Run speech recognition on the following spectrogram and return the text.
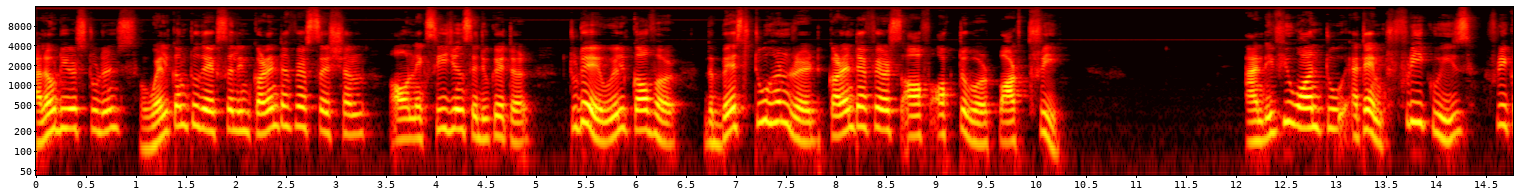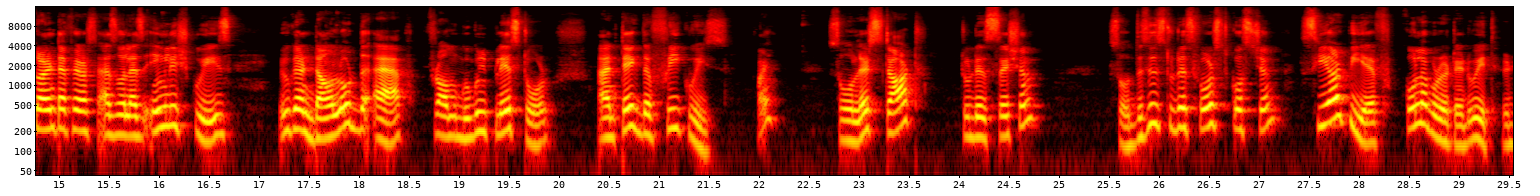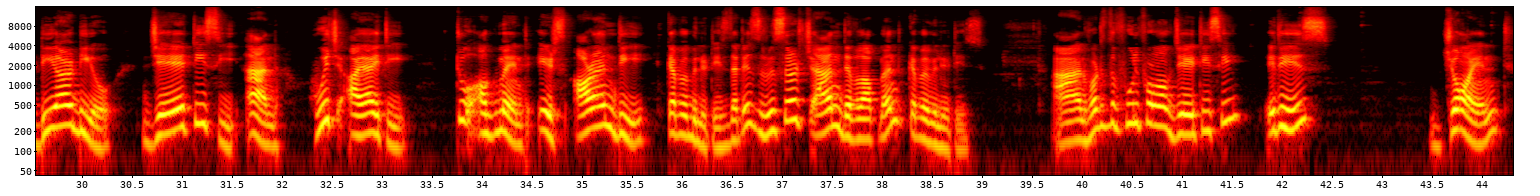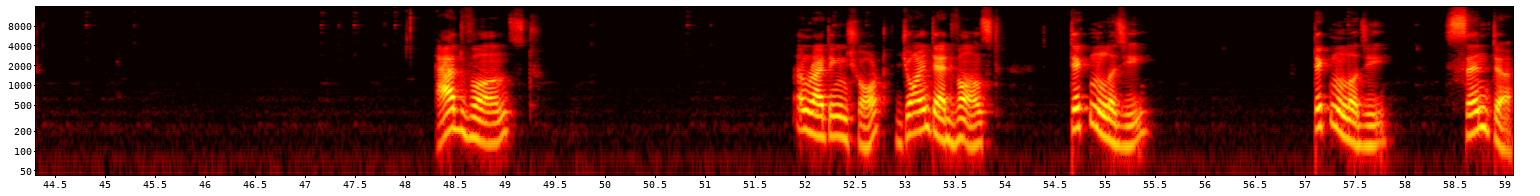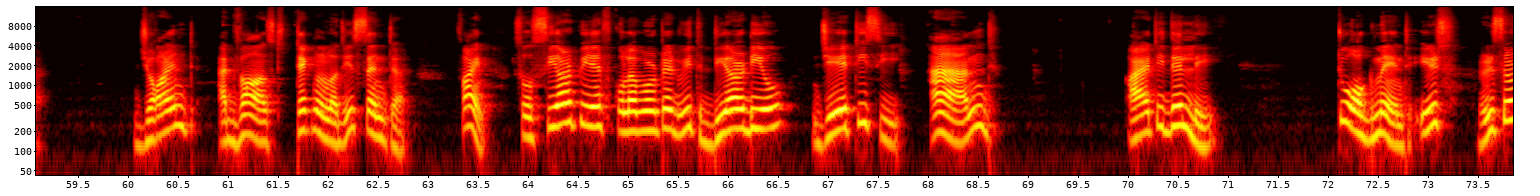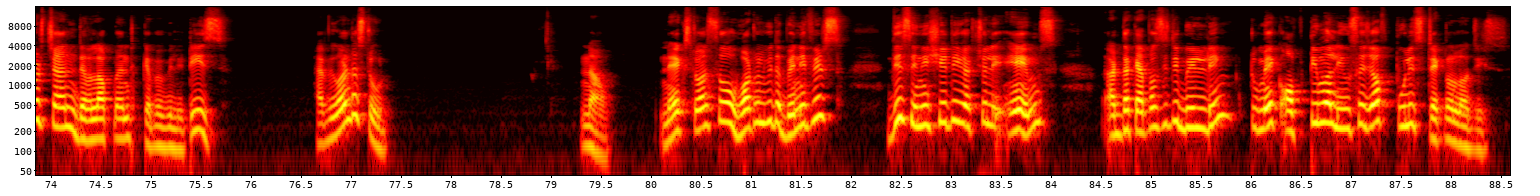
Hello dear students, welcome to the Excel in Current Affairs session on ExceGence Educator. Today we will cover the best 200 current affairs of October part 3. And if you want to attempt free quiz, free current affairs as well as English quiz, you can download the app from Google Play Store and take the free quiz. Fine. So let's start today's session. So this is today's first question CRPF collaborated with DRDO, JATC and which IIT to augment its R&D capabilities that is research and development capabilities. And what is the full form of JATC? It is Joint Advanced I am writing in short Joint Advanced Technology Technology Center Joint Advanced Technology Center. Fine. So CRPF collaborated with DRDO JATC and IIT Delhi to augment its research and development capabilities. Have you understood? Now next one. So what will be the benefits? This initiative actually aims at the capacity building to make optimal usage of police technologies.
